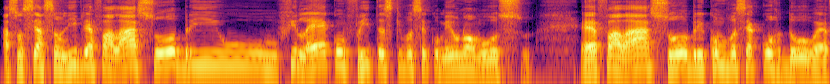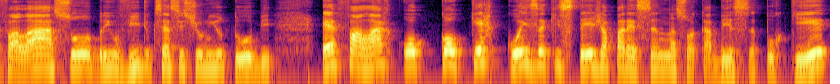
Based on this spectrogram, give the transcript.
Associação livre é falar sobre o filé com fritas que você comeu no almoço é falar sobre como você acordou, é falar sobre o vídeo que você assistiu no YouTube, é falar qualquer coisa que esteja aparecendo na sua cabeça, porque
